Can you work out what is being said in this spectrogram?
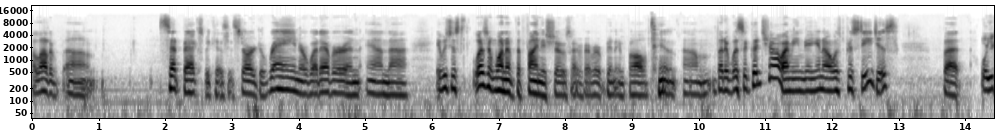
a lot of um, setbacks because it started to rain or whatever, and and. Uh, it was just wasn't one of the finest shows I've ever been involved in, um, but it was a good show. I mean, you know, it was prestigious, but Well, you,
